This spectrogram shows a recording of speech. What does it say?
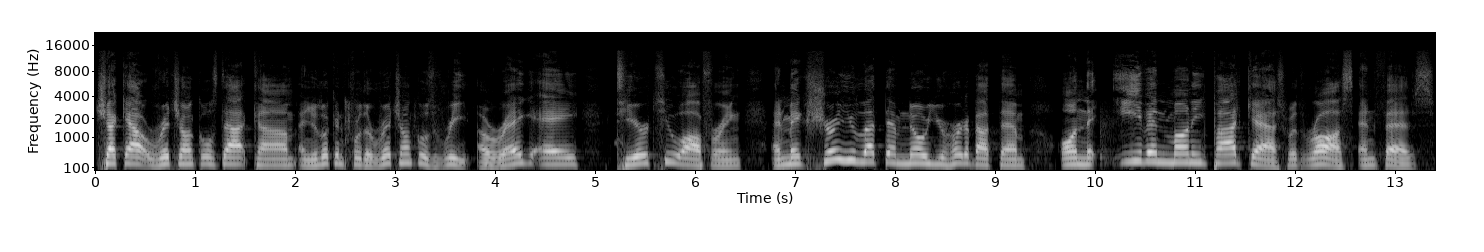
check out richuncles.com and you're looking for the Rich Uncles REIT, a Reg A Tier 2 offering, and make sure you let them know you heard about them on the Even Money podcast with Ross and Fez.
